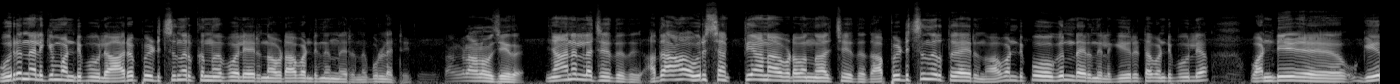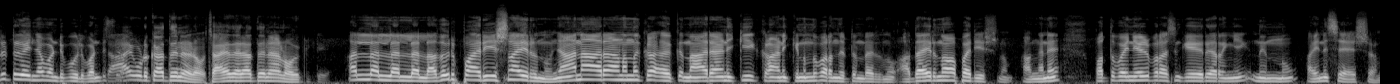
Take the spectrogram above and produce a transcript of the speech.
ഒരു നിലയ്ക്കും വണ്ടി പോവില്ല. ആരോ പിടിച്ചു നിൽക്കുന്നത് പോലെയായിരുന്നു അവിടെ ആ വണ്ടി നിന്നിരുന്നത് ബുള്ളറ്റ് താങ്കളാണോ ചെയ്തത്? ഞാനല്ല ചെയ്തത്. അത് ആ ഒരു ശക്തിയാണ് അവിടെ വന്ന് ചെയ്തത്. ആ പിടിച്ചു നിർത്തുകയായിരുന്നു. ആ വണ്ടി പോകുന്നുണ്ടായിരുന്നില്ല. ഗീറിട്ട വണ്ടി പോവില്ല. വണ്ടി ഗീറിട്ട് കഴിഞ്ഞാൽ വണ്ടി പോവില്ല. വണ്ടി ചായ കൊടുക്കാത്തതിനാണോ? ചായ തരാത്തതിനാണോ കിട്ടിയത്? അല്ല അല്ല അല്ല അല്ല അതൊരു പരീക്ഷണമായിരുന്നു ഞാൻ ആരാണെന്ന് നാരായണിക്ക് കാണിക്കണമെന്ന് പറഞ്ഞിട്ടുണ്ടായിരുന്നു. അതായിരുന്നു ആ പരീക്ഷണം. അങ്ങനെ പത്ത് പതിനേഴ് പ്രാവശ്യം കയറി ഇറങ്ങി നിന്നു. അതിന് ശേഷം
